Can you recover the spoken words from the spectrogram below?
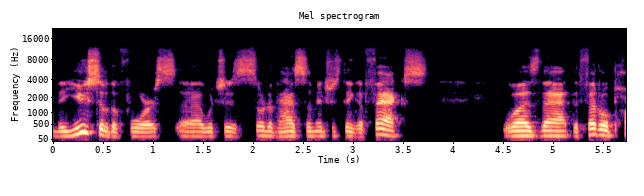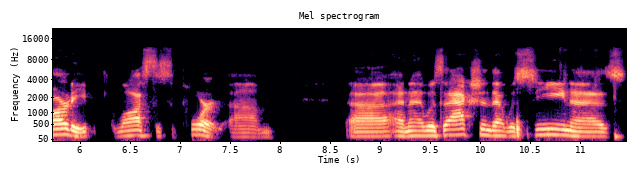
the use of the force, uh, which is sort of has some interesting effects, was that the federal party lost the support. Um, uh, and it was action that was seen as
